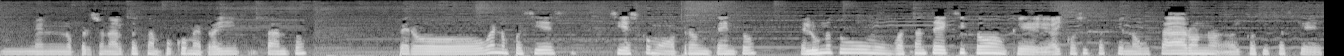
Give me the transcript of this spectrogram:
En lo personal, pues tampoco me atrae tanto. Pero bueno, pues sí es, sí es como otro intento. El uno tuvo bastante éxito, aunque hay cositas que no gustaron, hay cositas que,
